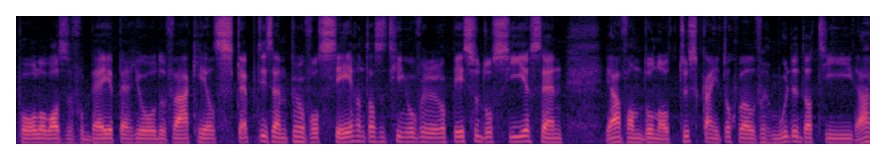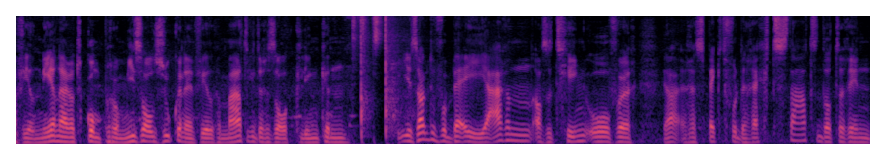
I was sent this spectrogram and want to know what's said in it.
Polen was de voorbije periode vaak heel sceptisch en provocerend als het ging over Europese dossiers. En ja, van Donald Tusk kan je toch wel vermoeden dat hij ja, veel meer naar het compromis zal zoeken en veel gematigder zal klinken. Je zag de voorbije jaren, als het ging over ja, respect voor de rechtsstaat, dat er in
